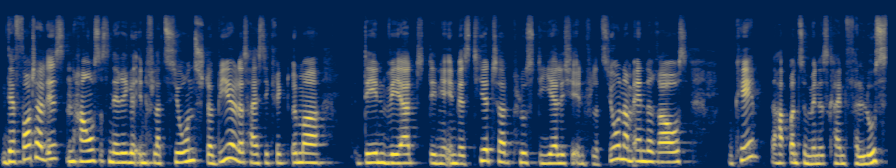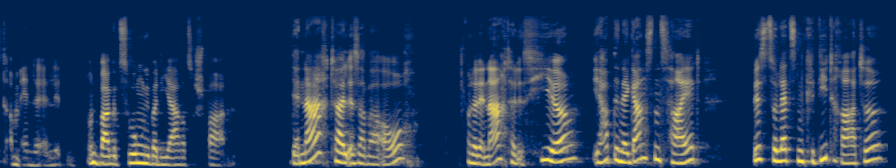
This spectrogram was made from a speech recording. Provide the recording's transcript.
Der Vorteil ist, ein Haus ist in der Regel inflationsstabil, das heißt, ihr kriegt immer den Wert, den ihr investiert habt, plus die jährliche Inflation am Ende raus. Okay, da hat man zumindest keinen Verlust am Ende erlitten und war gezwungen, über die Jahre zu sparen. Der Nachteil ist aber auch, oder der Nachteil ist hier, ihr habt in der ganzen Zeit bis zur letzten Kreditrate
